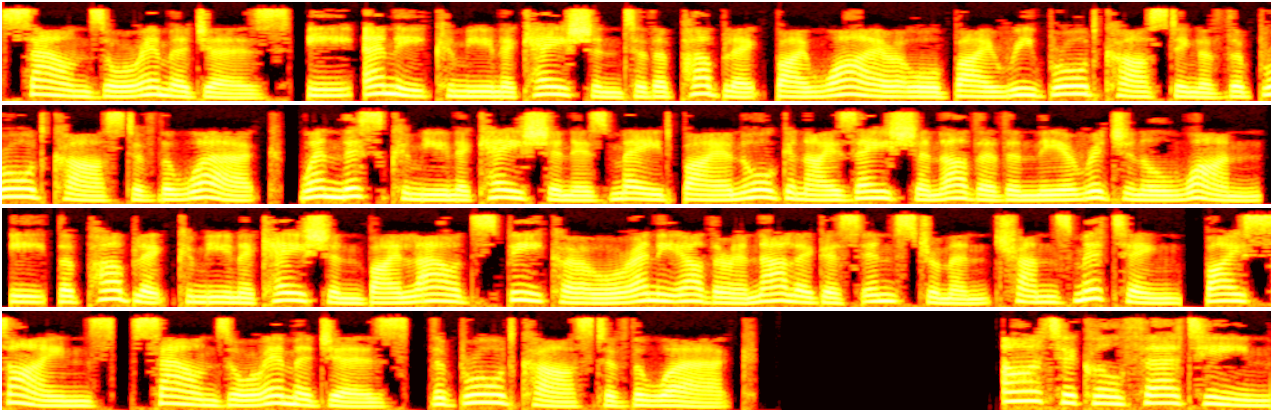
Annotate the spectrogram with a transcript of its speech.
sounds or images, e any communication to the public by wire or by rebroadcasting of the broadcast of the work, when this communication is made by an organization other than the original one, e the public communication by loudspeaker or any other analogous instrument transmitting, by signs, sounds or images, the broadcast of the work. Article 13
